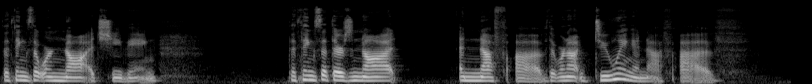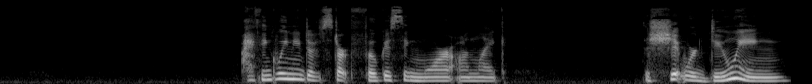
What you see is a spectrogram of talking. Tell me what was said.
the things that we're not achieving, the things that there's not enough of, that we're not doing enough of. I think we need to start focusing more on like the shit we're doing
